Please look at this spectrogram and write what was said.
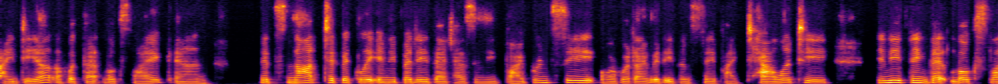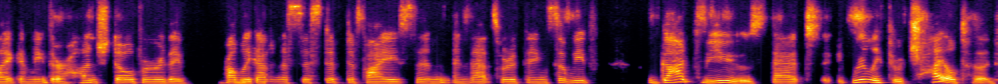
idea of what that looks like. And it's not typically anybody that has any vibrancy or what I would even say vitality, anything that looks like, I mean, they're hunched over, they've mm-hmm. probably got an assistive device and, and that sort of thing. So we've got views that really through childhood,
